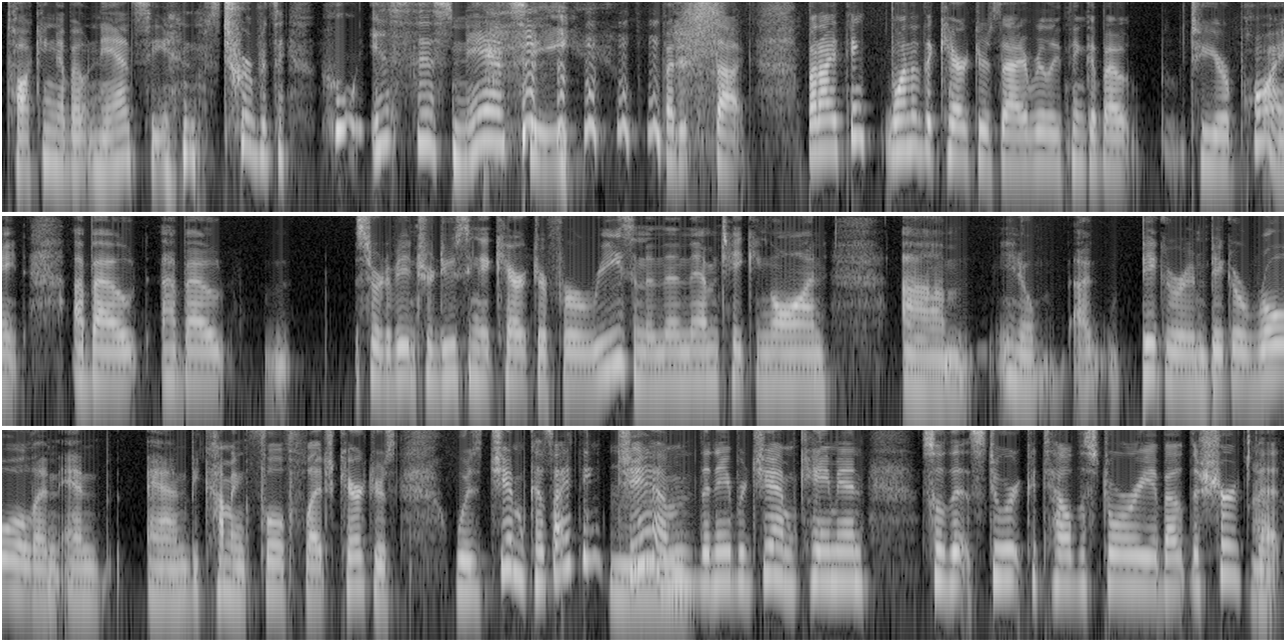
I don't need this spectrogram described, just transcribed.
talking about Nancy, and Stuart would say, "Who is this Nancy?" but it stuck. But I think one of the characters that I really think about, to your point about about sort of introducing a character for a reason, and then them taking on, um, you know, a bigger and bigger role and and and becoming full fledged characters was Jim. Because I think Jim, the neighbor Jim, came in so that Stuart could tell the story about the shirt that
